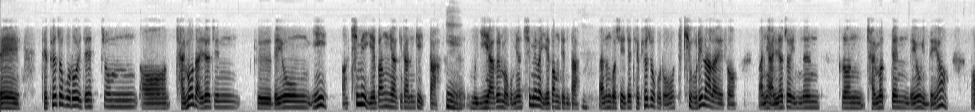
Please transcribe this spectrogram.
네. 대표적으로 이제 좀, 어, 잘못 알려진 그 내용이 어, 치매 예방약이라는 게 있다. 예. 네, 뭐이 약을 먹으면 치매가 예방된다라는 음. 것이 이제 대표적으로 특히 우리나라에서 많이 알려져 있는 그런 잘못된 내용인데요. 어,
